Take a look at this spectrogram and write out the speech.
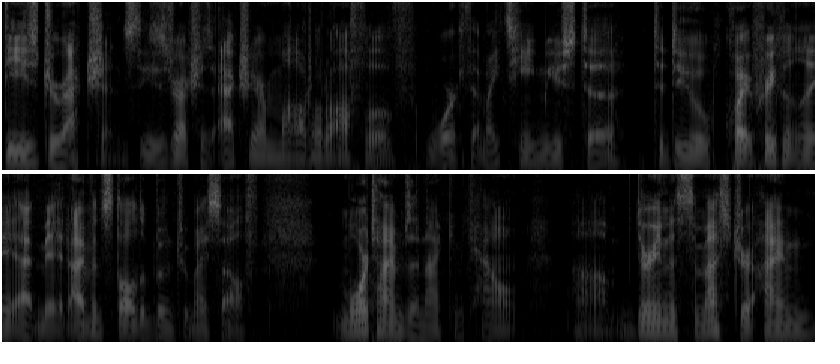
these directions. These directions actually are modeled off of work that my team used to to do quite frequently at mid. I've installed ubuntu myself more times than i can count um, during the semester, I'm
